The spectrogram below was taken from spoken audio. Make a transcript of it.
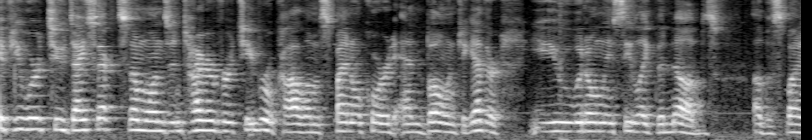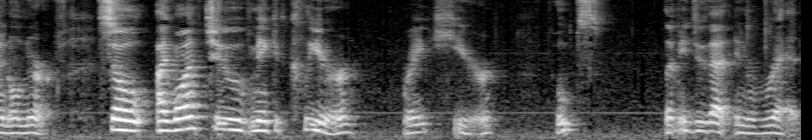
if you were to dissect someone's entire vertebral column, spinal cord, and bone together, you would only see like the nubs of a spinal nerve. So I want to make it clear right here. Oops. Let me do that in red.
